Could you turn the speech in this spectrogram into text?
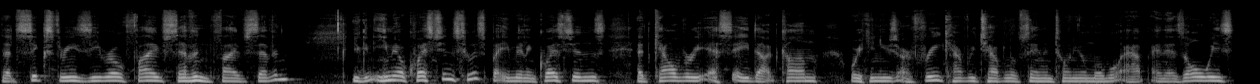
That's 630 5757. You can email questions to us by emailing questions at calvarysa.com, or you can use our free Calvary Chapel of San Antonio mobile app. And as always,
